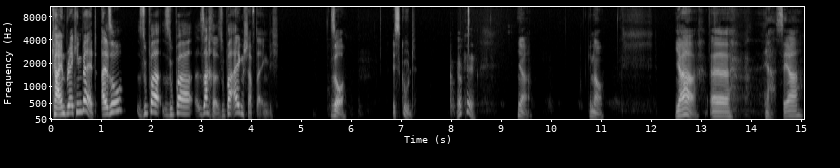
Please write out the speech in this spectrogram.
kein Breaking Bad. Also super, super Sache, super Eigenschaft eigentlich. So, ist gut. Okay. Ja, genau. Ja, äh, ja, sehr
